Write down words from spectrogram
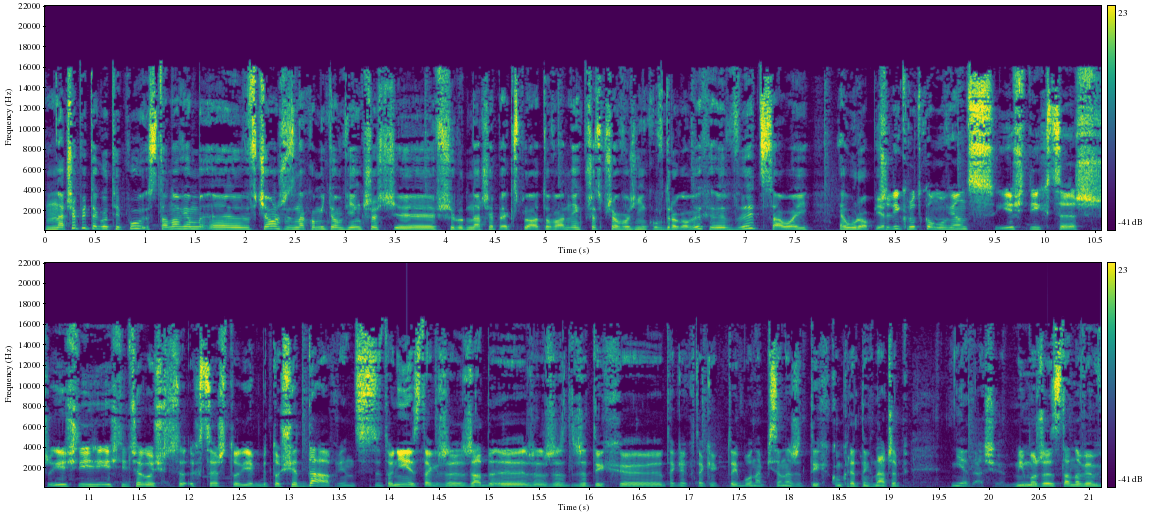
Naczepy tego typu stanowią wciąż znakomitą większość wśród naczep eksploatowanych przez przewoźników drogowych w całej Europie. Czyli krótko mówiąc, jeśli chcesz, jeśli, jeśli czegoś chcesz, to jakby to się da, więc to nie jest tak, że, żad, e, że, że, że tych, e, tak jak, tak jak tutaj było napisane, że tych konkretnych naczep nie da się. Mimo, że stanowią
